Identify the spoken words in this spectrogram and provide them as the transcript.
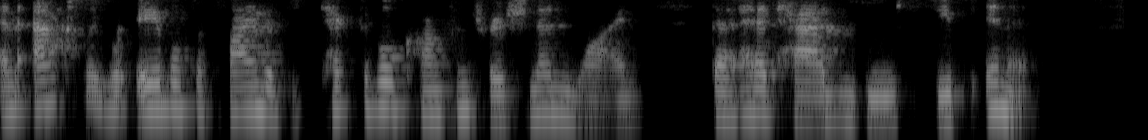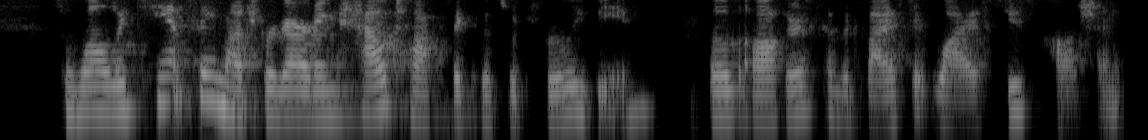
and actually were able to find a detectable concentration in wine that had had yew steeped in it. So while we can't say much regarding how toxic this would truly be, those authors have advised it wise to use caution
